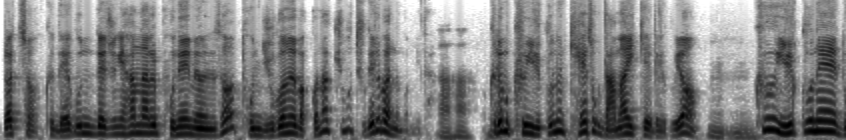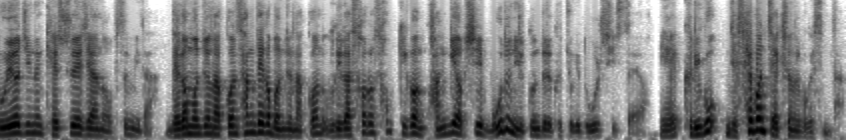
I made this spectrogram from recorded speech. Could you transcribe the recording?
그렇죠. 그 네 군데 중에 하나를 보내면서 돈 6원을 받거나 큐브 두 개를 받는 겁니다. 아하. 그러면 그 일꾼은 계속 남아있게 되고요. 음, 음. 그 일꾼에 놓여지는 개수에 제한은 없습니다. 내가 먼저 놨건 상대가 먼저 놨건 우리가 서로 섞이건 관계없이 모든 일꾼들을 그쪽에 놓을 수 있어요. 예, 그리고 이제 세 번째 액션을 보겠습니다.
